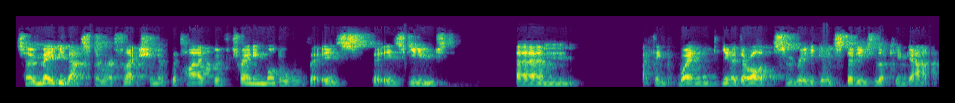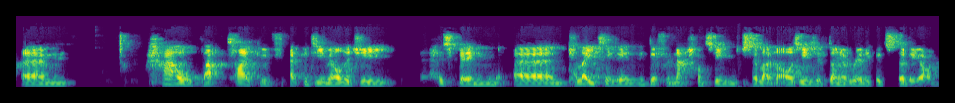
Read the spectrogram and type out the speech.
So maybe that's a reflection of the type of training model that is that is used. Um, I think when you know there are some really good studies looking at um, how that type of epidemiology has been um, collated in different national teams. So, like the Aussies have done a really good study on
